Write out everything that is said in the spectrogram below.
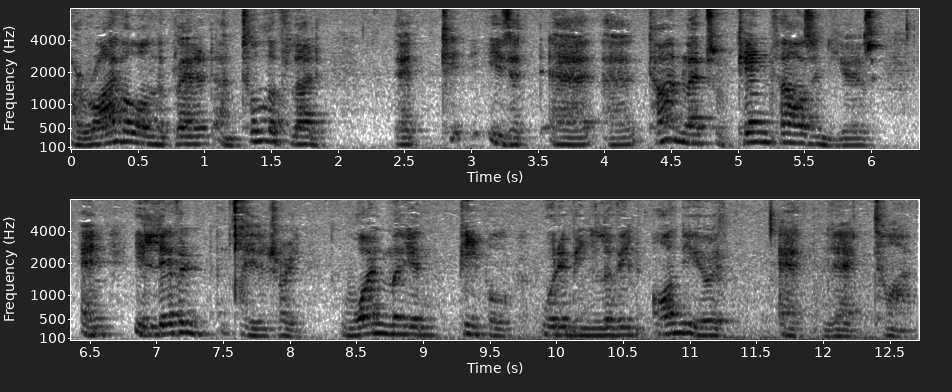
arrival on the planet until the flood, that is a, a, a time lapse of 10,000 years and 11, uh, sorry, 1 million people would have been living on the earth at that time.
